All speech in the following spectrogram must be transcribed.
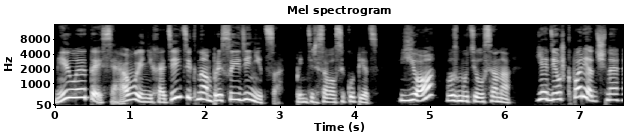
«Милая Тесси, а вы не хотите к нам присоединиться?» — поинтересовался купец. «Я?» — возмутилась она. «Я девушка порядочная,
